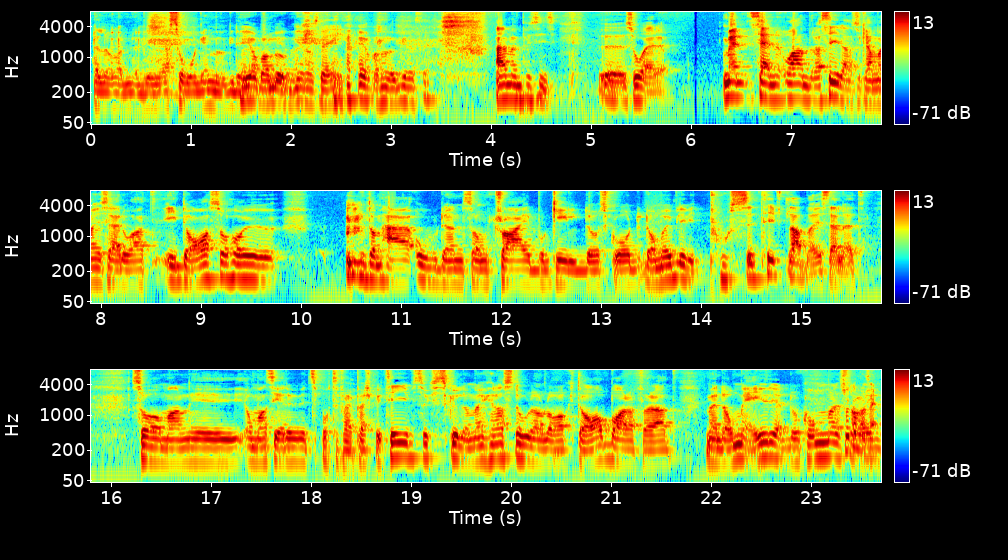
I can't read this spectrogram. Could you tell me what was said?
Eller vad det nu blir, jag såg en mugg. är jobbar muggen hos dig. jag jobbar muggen hos dig. Nej men precis, Eh, så är det. Men sen å andra sidan så kan man ju säga då att idag så har ju de här orden som tribe och guild och squad, de har ju blivit positivt laddade istället. Så om man, om man ser det ur ett Spotify-perspektiv så skulle man kunna sno dem rakt av bara för att, men de är ju redan, då kommer snarare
